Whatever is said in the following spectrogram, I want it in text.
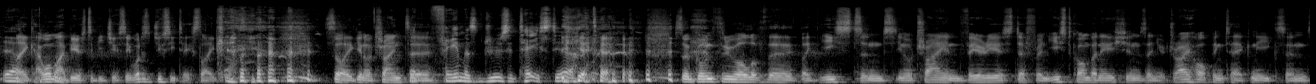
Yeah. Like, I want my beers to be juicy. What does juicy taste like? so, like, you know, trying to famous juicy taste yeah, yeah. so going through all of the like yeasts and you know trying various different yeast combinations and your dry hopping techniques and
